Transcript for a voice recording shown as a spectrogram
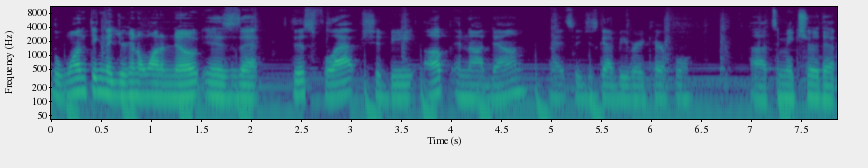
the one thing that you're gonna wanna note is that this flap should be up and not down, right? So you just gotta be very careful uh, to make sure that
